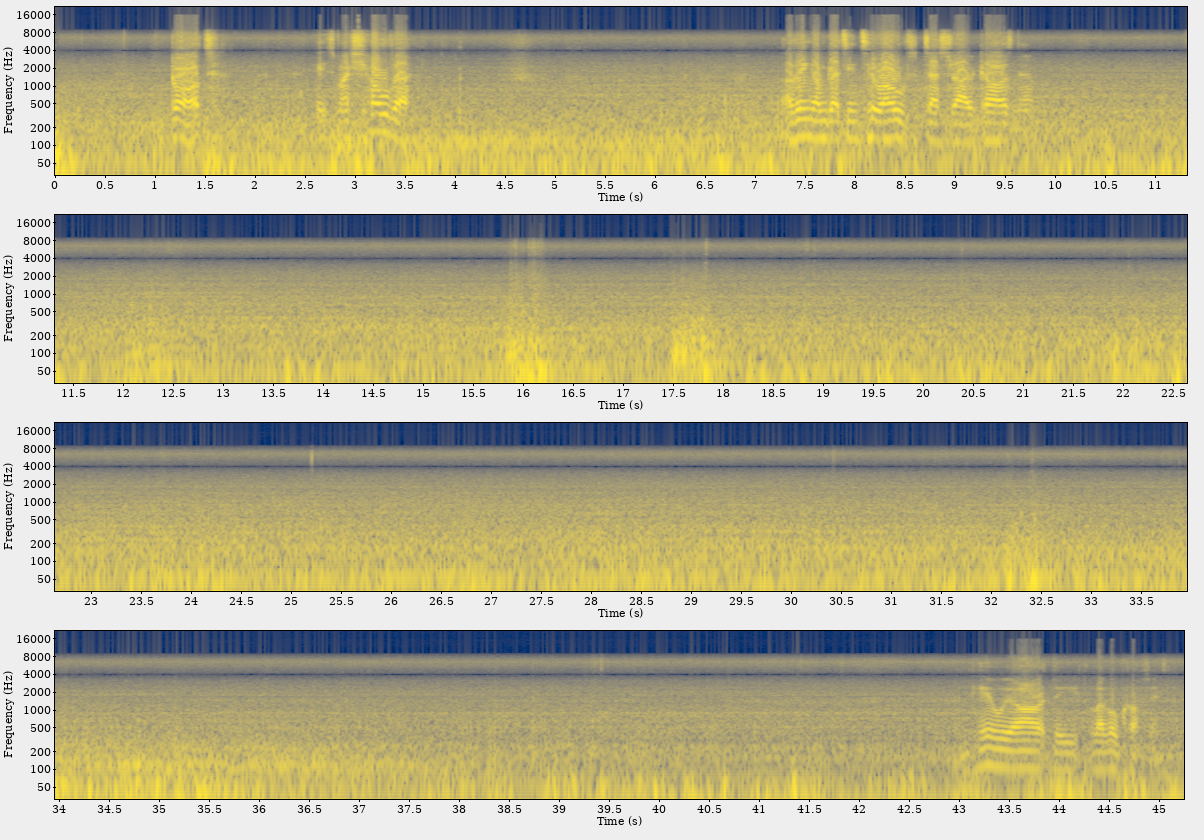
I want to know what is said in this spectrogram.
but it's my shoulder. I think I'm getting too old to test drive cars now. here we are at the level crossing.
